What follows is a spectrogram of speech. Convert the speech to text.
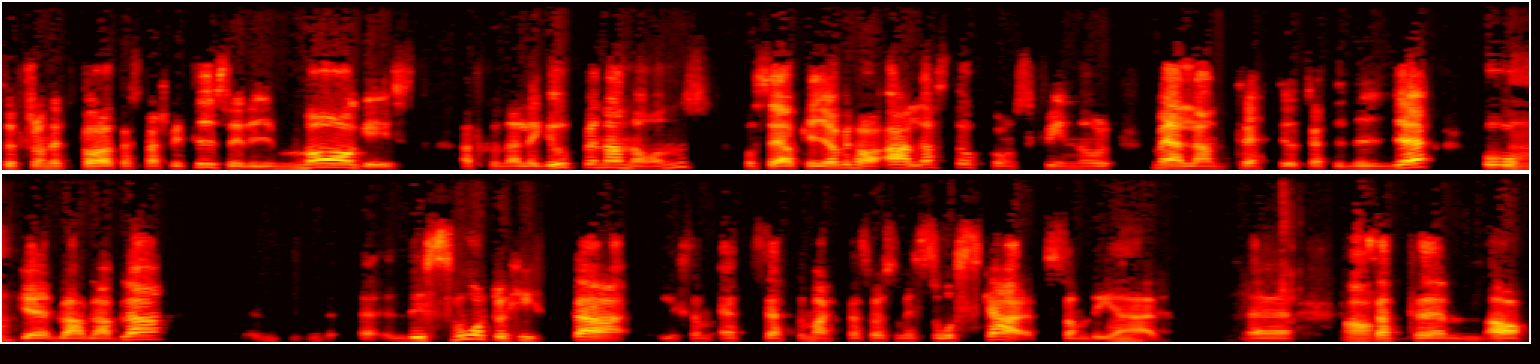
Så från ett företagsperspektiv så är det ju magiskt att kunna lägga upp en annons och säga okej, okay, jag vill ha alla Stockholmskvinnor mellan 30 och 39 och mm. Eh, bla bla bla. Det är svårt att hitta liksom, ett sätt att marknadsföra som är så skarpt som det mm. är. Eh, Ja. Så att, ehm, ja.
